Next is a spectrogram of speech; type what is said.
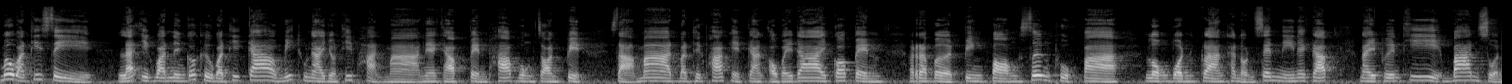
เมื่อวันที่ 4 และอีกวันหนึ่งก็คือวันที่ 9 มิถุนายนที่ผ่านมาเนี่ยครับเป็นภาพวงจรปิด สามารถบันทึกภาพเหตุการณ์เอาไว้ได้ ก็เป็นระเบิดปิงปอง ซึ่งถูกปาลงบนกลางถนนเส้นนี้นะครับในพื้นที่บ้านสวน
